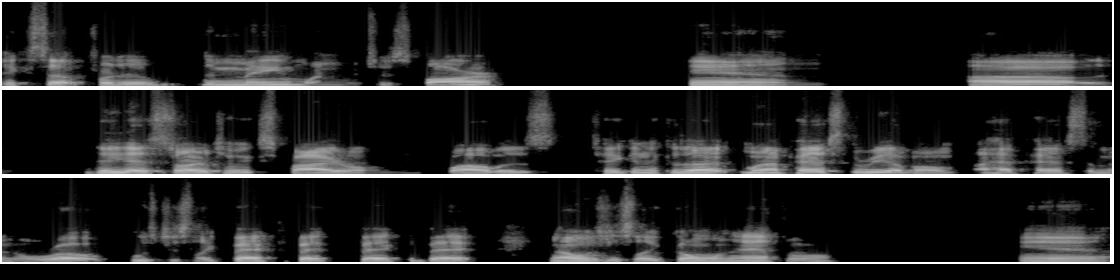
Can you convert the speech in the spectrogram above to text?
except for the the main one, which is FAR, and uh, they had started to expire on me while I was taking it because I when I passed three of them, I had passed them in a row. It was just like back to back to back to back, and I was just like going after them, and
